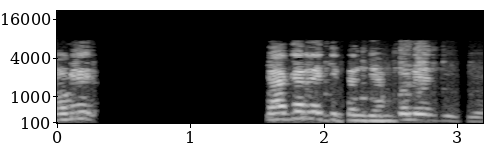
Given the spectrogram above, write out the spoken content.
मोगली क्या कर रहे किशन जी? हमको ले दीजिए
